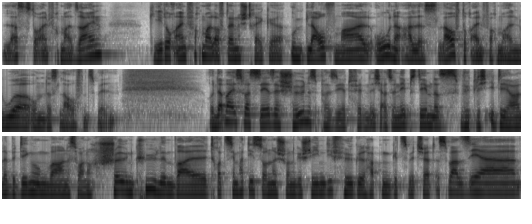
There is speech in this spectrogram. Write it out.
lass es doch einfach mal sein. Geh doch einfach mal auf deine Strecke und lauf mal ohne alles. Lauf doch einfach mal nur um des Laufens willen. Und dabei ist was sehr, sehr Schönes passiert, finde ich. Also nebst dem, dass es wirklich ideale Bedingungen waren, es war noch schön kühl im Wald, trotzdem hat die Sonne schon geschienen, die Vögel hatten gezwitschert, es war sehr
